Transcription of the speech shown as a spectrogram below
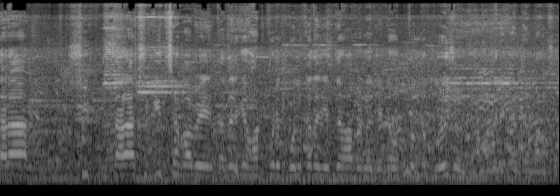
তারা তারা চিকিৎসা পাবে, তাদেরকে হট করে কলকাতা যেতে হবে না, যেটা অত্যন্ত প্রয়োজন আমাদের এখানকার জন্য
